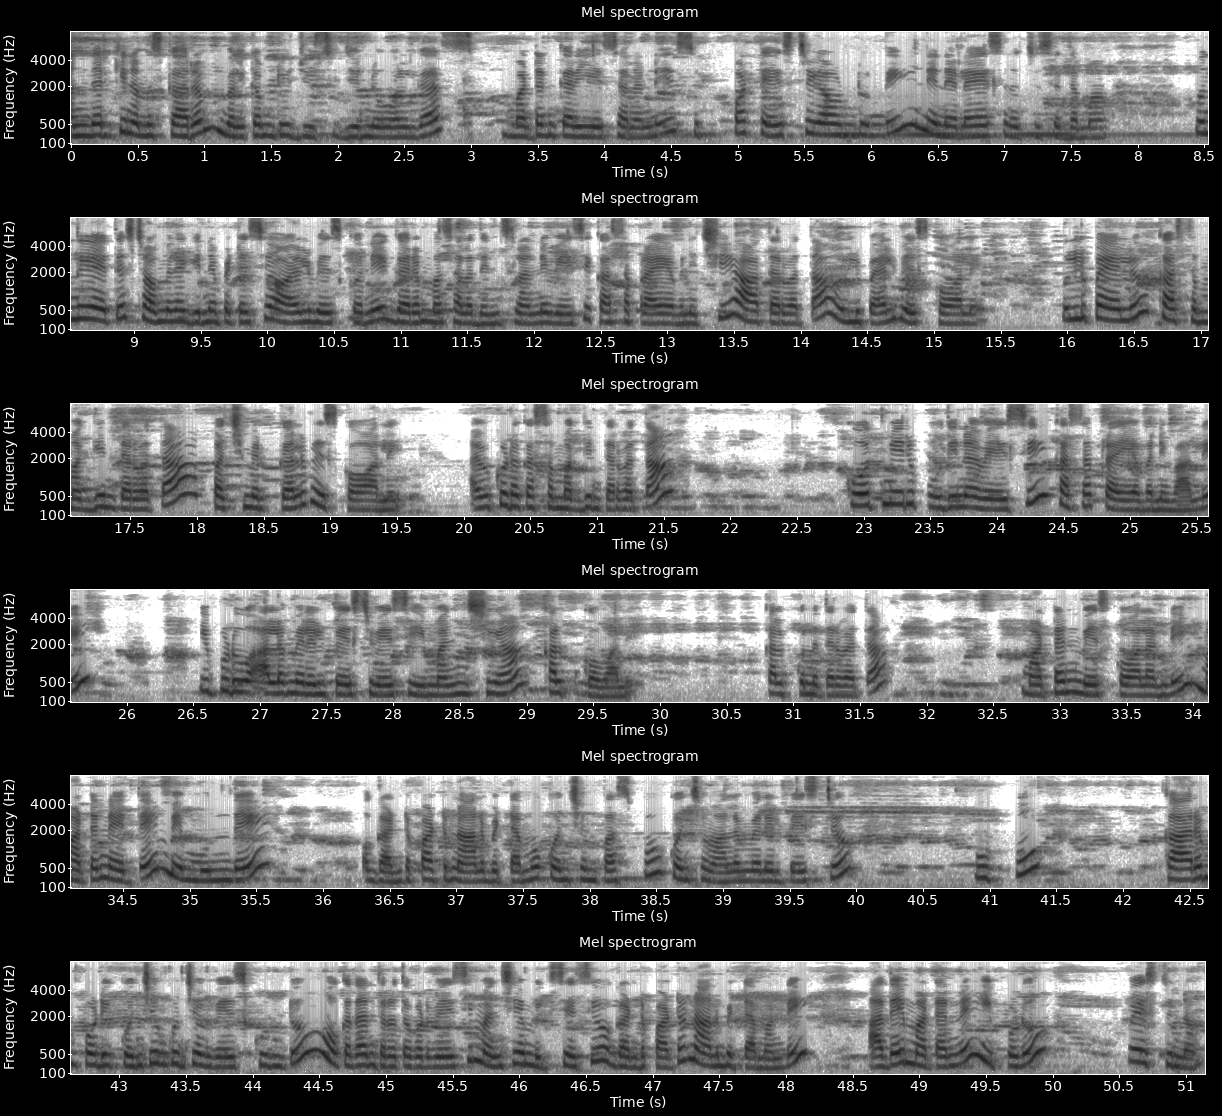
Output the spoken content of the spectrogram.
అందరికీ నమస్కారం. Welcome to juicy Jinnu vlogs mutton curry చేశానండి. సూపర్ టేస్టీగా ఉంటుంది. నేను ఎలా చేసాను వచ్చేసేద్దామా ముందుగా అయితే స్టవ్ మీద గిన్నె పెట్టేసి ఆయిల్ వేసుకొని గరం మసాలా దినుసులన్నీ వేసి కాస్త ఫ్రై అవనిచ్చి ఆ తర్వాత ఉల్లిపాయలు వేసుకోవాలి. ఉల్లిపాయలు కాస్త మగ్గిన తర్వాత పచ్చిమిరపకాయలు వేసుకోవాలి. అవి కూడా కాస్త మగ్గిన తర్వాత కొత్తిమీర పుదీనా వేసి కాస్త ఫ్రై అవనివ్వాలి ఇప్పుడు అల్లం వెల్లుల్లి పేస్ట్ వేసి మంచిగా కలుపుకోవాలి. కలుపుకున్న తర్వాత మటన్ వేసుకోవాలండి. మటన్ అయితే మేము ముందే ఒక గంట పాటు నానబెట్టాము. కొంచెం పసుపు కొంచెం అల్లం వెల్లుల్లి పేస్ట్ ఉప్పు కారం పొడి కొంచెం కొంచెం వేసుకుంటూ ఒకదాని తర్వాత ఒకటి వేసి మంచిగా మిక్స్ చేసి ఒక గంట పాటు నానబెట్టామండి. అదే మటన్ని ఇప్పుడు వేస్తున్నాం.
